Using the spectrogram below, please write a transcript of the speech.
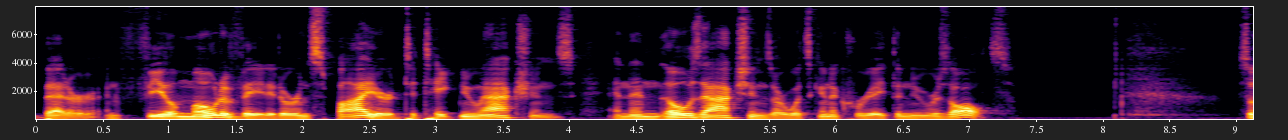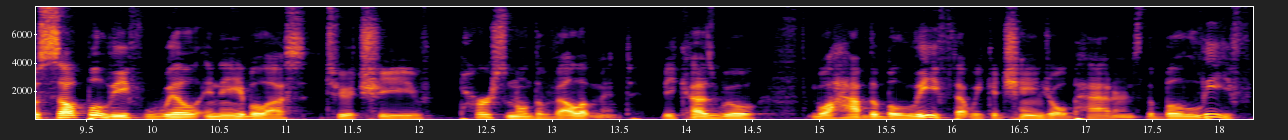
better and feel motivated or inspired to take new actions? And then those actions are what's going to create the new results. So, self belief will enable us to achieve personal development because we'll we'll have the belief that we could change old patterns, the belief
